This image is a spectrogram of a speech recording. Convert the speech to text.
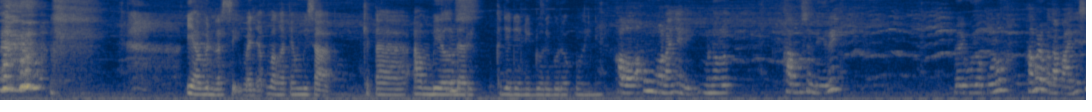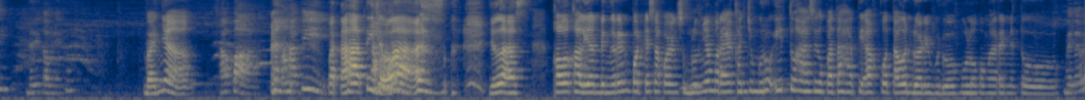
Iya bener sih. Banyak banget yang bisa kita ambil Terus- dari kejadian di 2020 ini? Kalau aku mau nanya nih menurut kamu sendiri 2020 kamu dapat apa aja sih dari tahun itu? Banyak. Apa? Patah hati. Patah hati jelas. Jelas. Kalau kalian dengerin podcast aku yang sebelumnya merayakan cemburu itu hasil patah hati aku tahun 2020 kemarin itu. Btw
